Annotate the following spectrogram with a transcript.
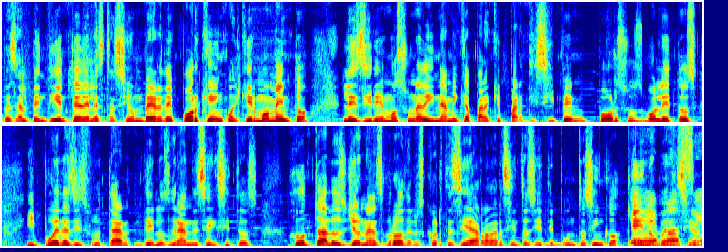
pues al pendiente de la estación verde porque en cualquier momento les diremos una dinámica para que participen por sus boletos y puedas disfrutar de los grandes éxitos junto a los Jonas Brothers, cortesía de Radar 107.5 en operación.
